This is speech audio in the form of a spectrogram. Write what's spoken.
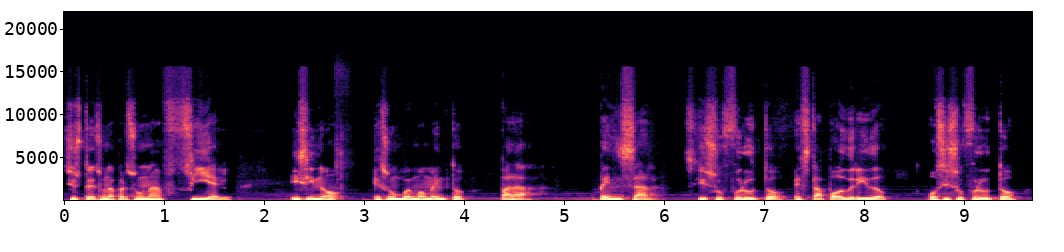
si usted es una persona fiel. Y si no, es un buen momento para pensar si su fruto está podrido o si su fruto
